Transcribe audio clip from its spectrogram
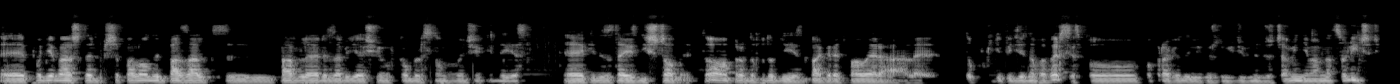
e, ponieważ ten przypalony bazalt y, Pawler zamienia się w cobblestone w momencie, kiedy jest, e, kiedy zostaje zniszczony. To prawdopodobnie jest bug Red Powera, ale dopóki nie wyjdzie nowa wersja z poprawionymi różnymi dziwnymi rzeczami, nie mam na co liczyć.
